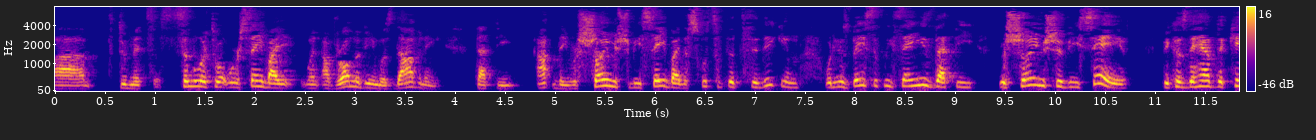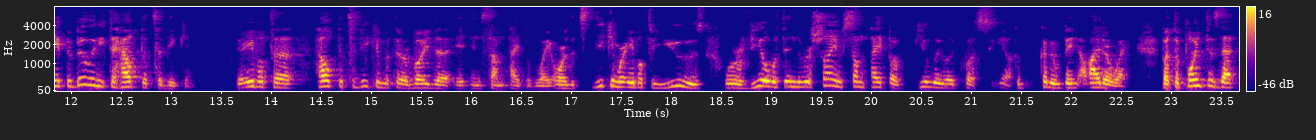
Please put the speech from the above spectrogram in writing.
uh, to do mitzvahs. Similar to what we were saying by when Avram Avin was davening that the uh, the Rishonim should be saved by the schutz of the tzaddikim. What he was basically saying is that the Rishonim should be saved because they have the capability to help the tzaddikim. They're able to help the tzaddikim with their avodah in some type of way, or the tzaddikim are able to use or reveal within the Rishonim some type of gilui Elokus. You know, could, have been either way. But the point is that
